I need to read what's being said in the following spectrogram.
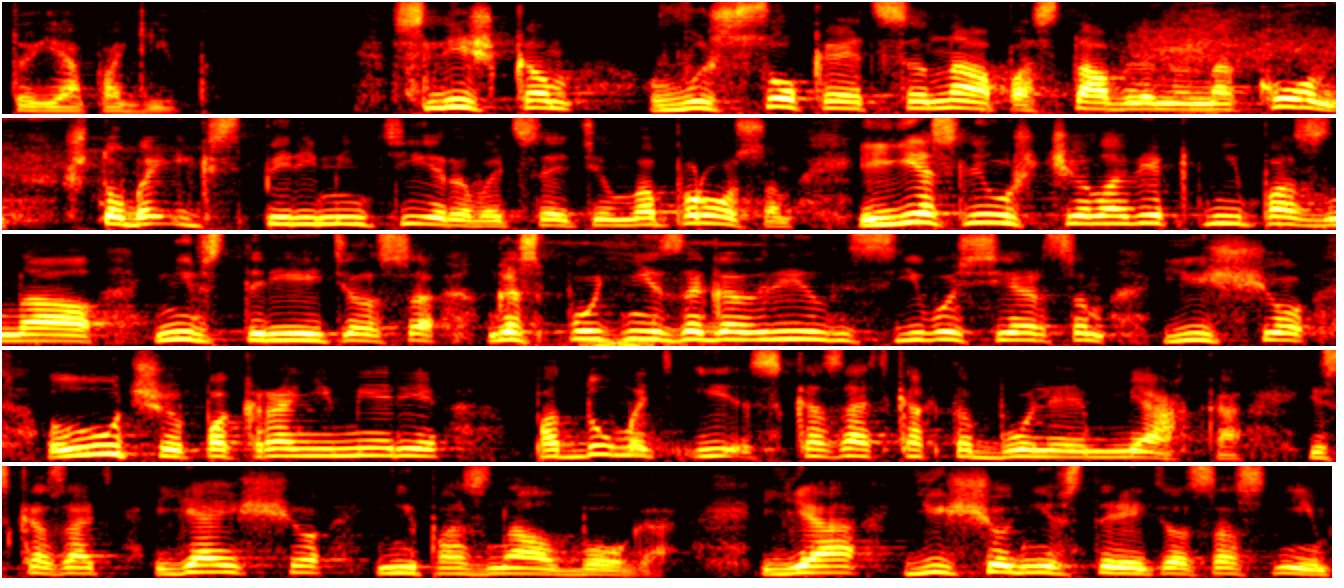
то я погиб. Слишком высокая цена поставлена на кон, чтобы экспериментировать с этим вопросом. И если уж человек не познал, не встретился, Господь не заговорил с его сердцем еще, лучше, по крайней мере, подумать и сказать как-то более мягко, и сказать, я еще не познал Бога, я еще не встретился с Ним,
